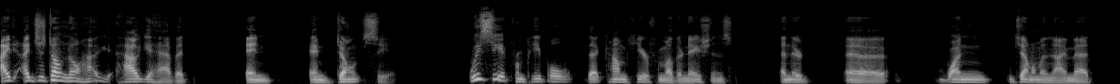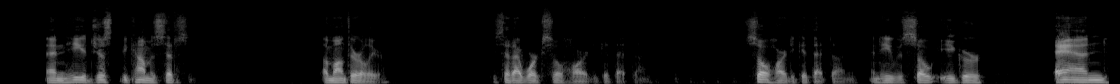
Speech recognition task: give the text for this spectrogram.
I, I just don't know how you, how you have it and and don't see it. We see it from people that come here from other nations, and they're uh, one gentleman I met, and he had just become a citizen a month earlier. He said, I worked so hard to get that done. So hard to get that done. And he was so eager. And,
